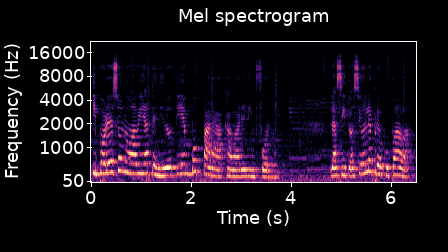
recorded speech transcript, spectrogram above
y por eso no había tenido tiempo para acabar el informe. La situación le preocupaba,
